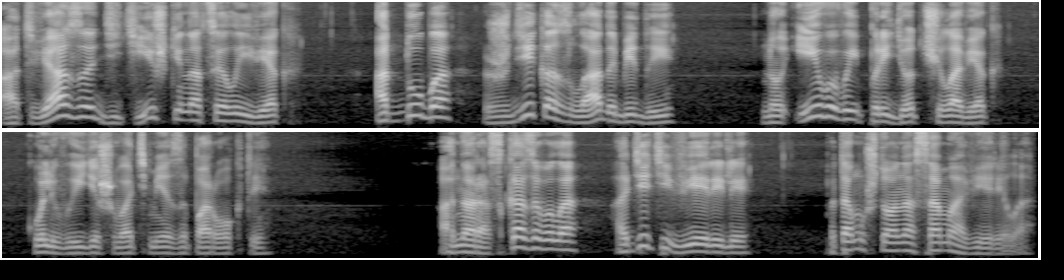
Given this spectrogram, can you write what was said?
От вяза детишки на целый век, от дуба жди козла до беды, но ивовый придет человек — коль выйдешь во тьме за порог ты. Она рассказывала, а дети верили, потому что она сама верила.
